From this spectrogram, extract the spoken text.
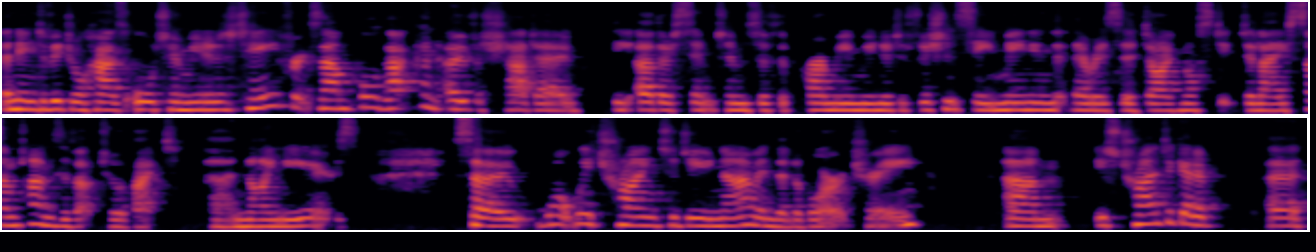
an individual has autoimmunity, for example, that can overshadow the other symptoms of the primary immunodeficiency, meaning that there is a diagnostic delay, sometimes of up to about uh, nine years. So, what we're trying to do now in the laboratory um, is trying to get a, a,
